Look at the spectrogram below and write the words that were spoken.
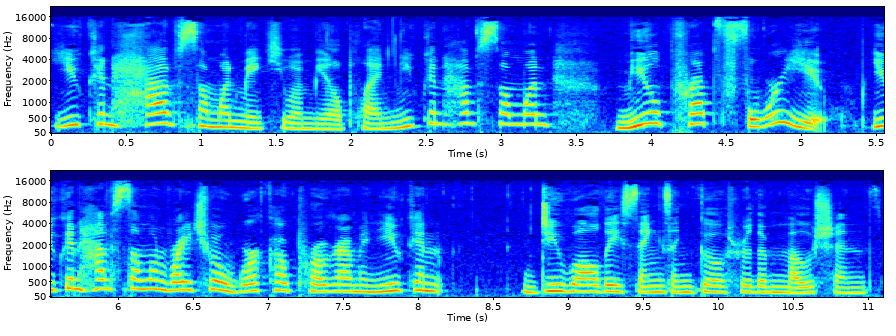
You can have someone make you a meal plan. You can have someone meal prep for you. You can have someone write you a workout program and you can do all these things and go through the motions.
